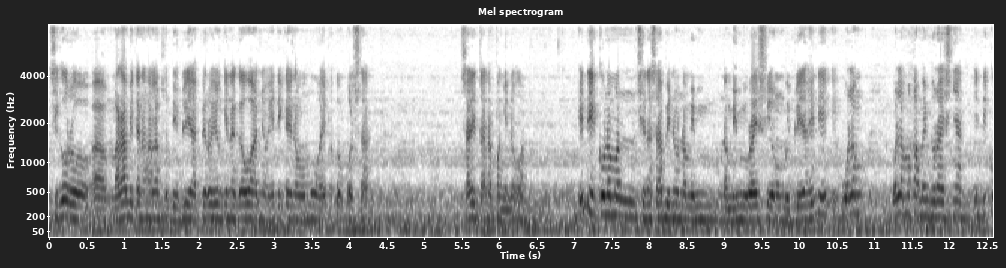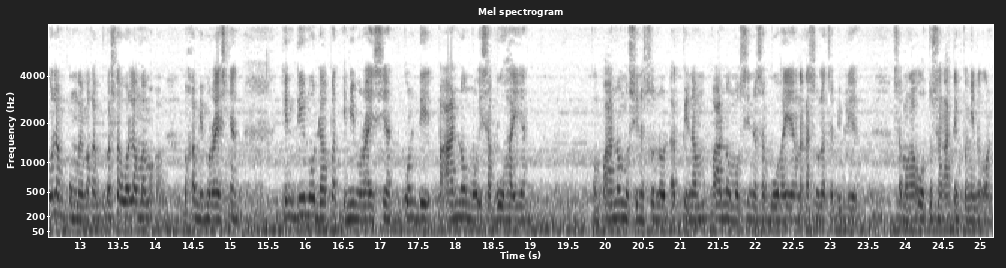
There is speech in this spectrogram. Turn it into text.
siguro, ah, marami ka nang alam sa Biblia, pero yung ginagawa nyo, hindi kayo namumuhay patungkol sa salita ng Panginoon hindi ko naman sinasabi no na, mem- na memorize yung Biblia. Hindi walang wala maka-memorize niyan. Hindi ko alam kung may maka, basta walang maka, maka-memorize niyan. Hindi mo dapat i-memorize yan, kundi paano mo isabuhay yan. Kung paano mo sinusunod at pinam, paano mo sinasabuhay ang nakasulat sa Biblia sa mga utos ng ating Panginoon.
